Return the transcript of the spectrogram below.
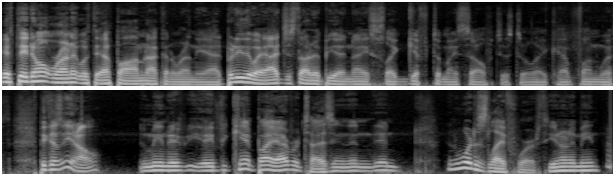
if they don't run it with the f bomb, I'm not gonna run the ad. But either way, I just thought it'd be a nice like gift to myself just to like have fun with because you know, I mean, if you, if you can't buy advertising, then then then what is life worth? You know what I mean?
